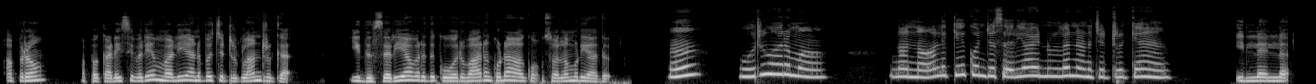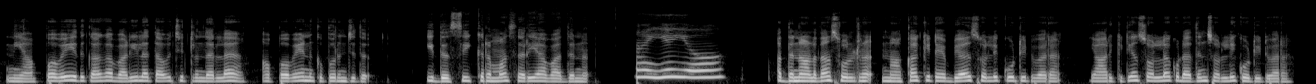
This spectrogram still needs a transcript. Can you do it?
அப்புறம் அப்ப கடைசி வரையும் வழியை அனுபவிச்சுட்டு இருக்க. இது சரியா வர்றதுக்கு ஒரு வாரம் கூட ஆகும் சொல்ல முடியாது. ஒரு வாரமா? நான் நாளைக்கே கொஞ்சம் சரியாயிடும்ல நினச்சிட்டு இருக்கேன் இல்ல இல்ல. நீ அப்பவே இதுக்காக வழியில தவிச்சிட்டு இருந்தல்ல? அப்பவே எனக்கு புரிஞ்சுது. இது சீக்கிரமா சரியாவாதுன்னு. ஐயோ அதனால தான் சொல்றேன். நான் அக்கா கிட்ட எப்படியாவது சொல்லி கூட்டிட்டு வரேன். யார்கிட்டயும் சொல்லக்கூடாதுன்னு சொல்லி கூட்டிட்டு வரேன்.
